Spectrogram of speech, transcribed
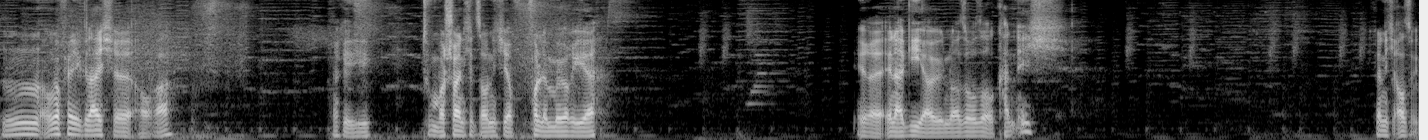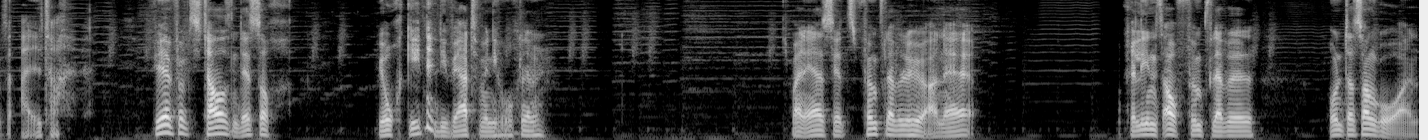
Hm, ungefähr die gleiche Aura. Okay, tun wahrscheinlich jetzt auch nicht auf volle Möhre ihre Energie erhöhen oder so. So kann ich. Kann ich auswechseln. Alter. 54.000, der ist doch. Wie hoch geht denn die Werte, wenn die hochleveln? Ich meine, er ist jetzt fünf Level höher, ne? Krillin ist auch fünf Level und das Songo an.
